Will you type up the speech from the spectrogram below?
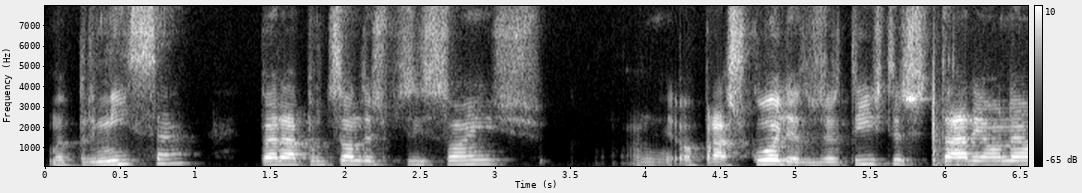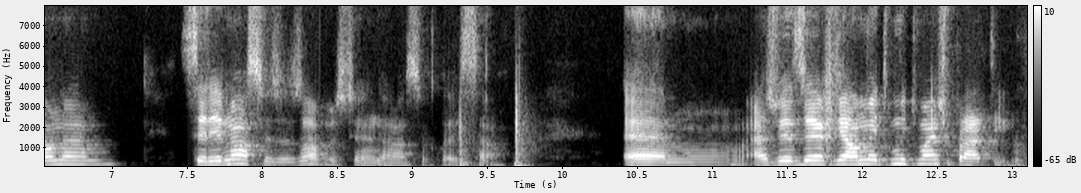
uma premissa para a produção das exposições ou para a escolha dos artistas estarem ou não na, serem nossas as obras, serem da nossa coleção. Um, às vezes é realmente muito mais prático,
